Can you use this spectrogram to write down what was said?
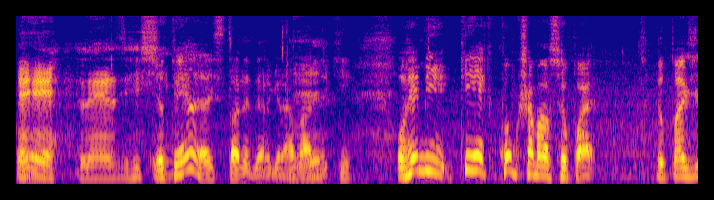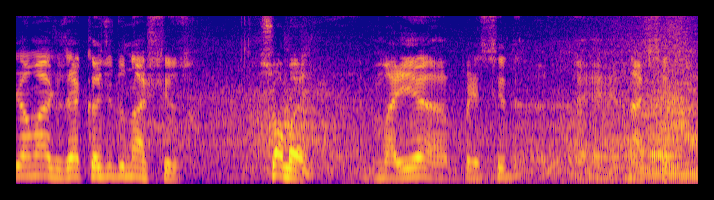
É, é, ela era de Restinga. Eu tenho a história dela gravada É. aqui. Ô Remy, quem é, como chamava o seu pai? Meu pai se chama José Cândido Narciso. Sua mãe? Maria Aparecida é, Narciso.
